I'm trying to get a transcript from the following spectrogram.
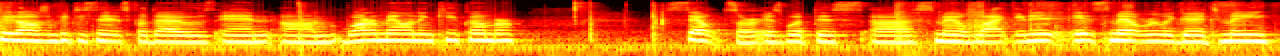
$2.50 for those. And um, watermelon and cucumber seltzer is what this uh, smells like. And it, it smelled really good to me.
